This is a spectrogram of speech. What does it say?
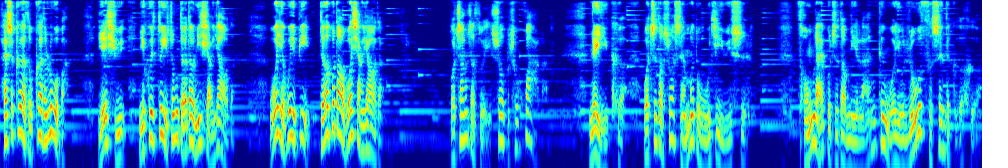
还是各走各的路吧。也许你会最终得到你想要的，我也未必得不到我想要的。我张着嘴说不出话了。那一刻，我知道说什么都无济于事。从来不知道米兰跟我有如此深的隔阂，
